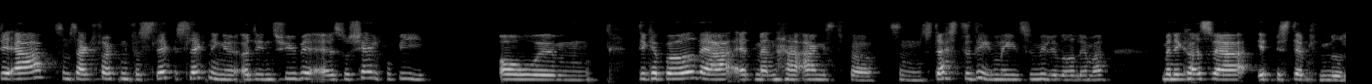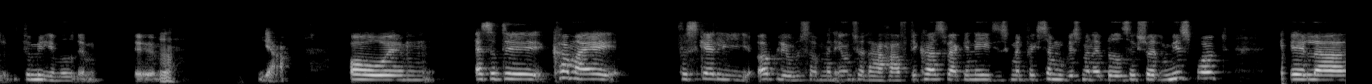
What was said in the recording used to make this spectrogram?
det er, som sagt, frygten for slæg, slægtninge, og det er en type af social fobi. Og øhm, det kan både være, at man har angst for sådan størstedelen af ens familiemedlemmer, men det kan også være et bestemt familie- familiemedlem. Øhm, Ja. ja. Og øhm, altså det kommer af forskellige oplevelser, man eventuelt har haft. Det kan også være genetisk, men for eksempel hvis man er blevet seksuelt misbrugt, eller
